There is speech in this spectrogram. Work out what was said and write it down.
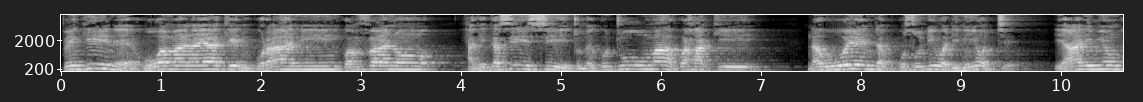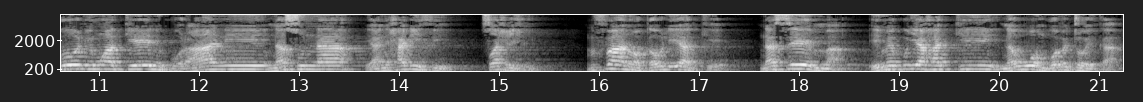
Pengine huwa maana yake ni Qurani kwa mfano hakika sisi tumekutuma kwa haki na huenda kukusudiwa dini yote yani miongoni mwake ni Qurani na Sunna yani hadithi sahihi. Mfano wa kauli yake nasema imekuja haki na uongo umetoweka.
